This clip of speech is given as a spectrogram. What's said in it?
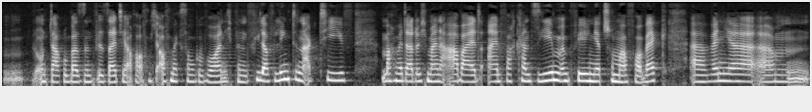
und darüber sind wir, seid ihr auch auf mich aufmerksam geworden. Ich bin viel auf LinkedIn aktiv, mache mir dadurch meine Arbeit einfach, kann es jedem empfehlen, jetzt schon mal vorweg. Äh, wenn ihr ähm,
